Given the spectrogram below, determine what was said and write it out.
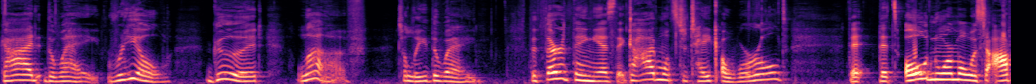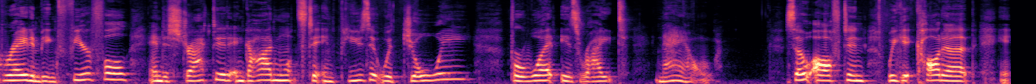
guide the way, real, good love to lead the way. The third thing is that God wants to take a world that, that's old normal was to operate in being fearful and distracted, and God wants to infuse it with joy for what is right now. So often we get caught up in,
